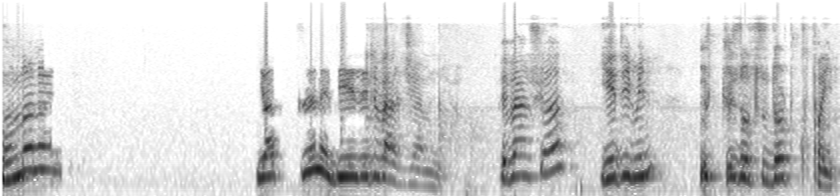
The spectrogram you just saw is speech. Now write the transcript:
Ondan önce yaptığın hediyeleri vereceğim diyor. Ve ben şu an 7334 kupayım.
